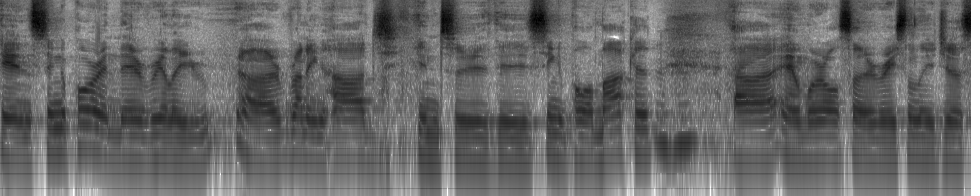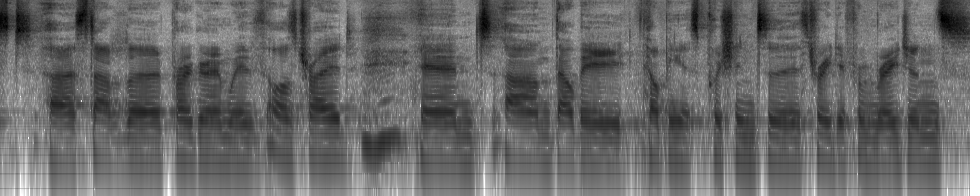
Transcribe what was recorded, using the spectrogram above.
in Singapore, and they're really uh, running hard into the Singapore market. Uh, and we're also recently just uh, started a program with Austrade, and um, they'll be helping us push into three different regions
